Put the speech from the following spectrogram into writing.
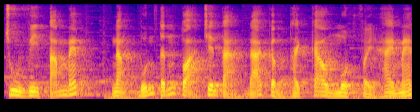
chu vi 8m, nặng 4 tấn tọa trên tảng đá cẩm thạch cao 1,2m.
